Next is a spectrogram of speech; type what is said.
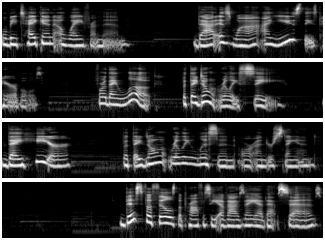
will be taken away from them. That is why I use these parables. For they look, but they don't really see. They hear, but they don't really listen or understand. This fulfills the prophecy of Isaiah that says,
